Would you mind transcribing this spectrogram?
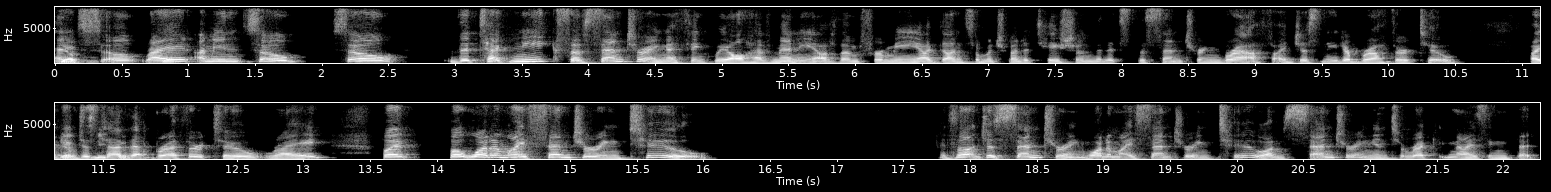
And Yep. so, right? I mean, so, so the techniques of centering, I think we all have many of them. For me, I've done so much meditation that it's the centering breath. I just need a breath or two. If I can Yep, just have too. that breath or two, right? But, but what am I centering to? It's not just centering. What am I centering to? I'm centering into recognizing that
